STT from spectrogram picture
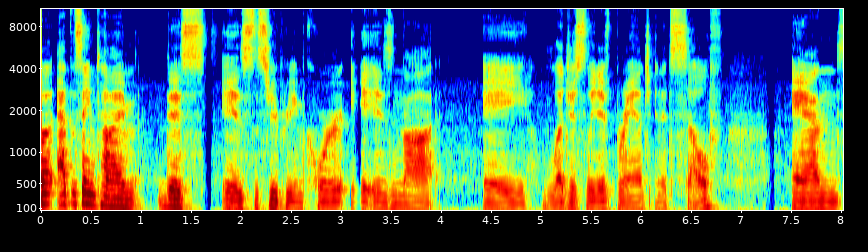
But at the same time, this is the Supreme Court. It is not a legislative branch in itself. And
